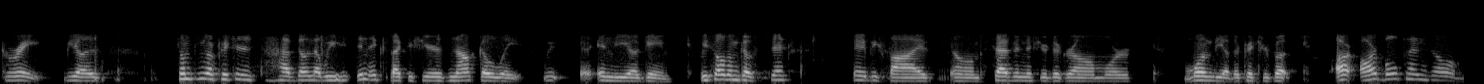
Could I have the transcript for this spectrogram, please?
great because something our pitchers have done that we didn't expect this year is not go late we, in the uh, game. We saw them go six, maybe five, um, seven if you're Degrom or one of the other pitchers, but our our bullpen's um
